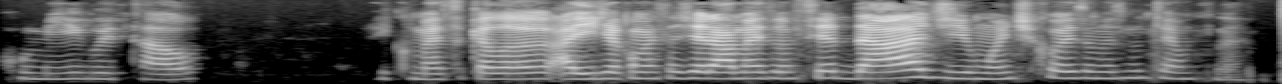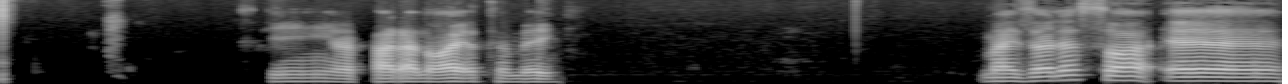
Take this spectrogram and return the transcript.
comigo e tal? E começa aquela. Aí já começa a gerar mais ansiedade e um monte de coisa ao mesmo tempo, né? Sim, a paranoia também. Mas olha só, é...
